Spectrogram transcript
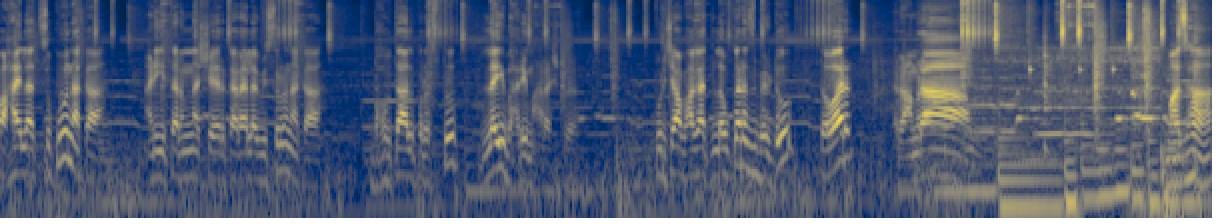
पाहायला चुकवू नका आणि इतरांना शेअर करायला विसरू नका. भवताल प्रस्तुत लई भारी महाराष्ट्र. पुढच्या भागात लवकरच भेटू. तोवर राम राम. माझा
